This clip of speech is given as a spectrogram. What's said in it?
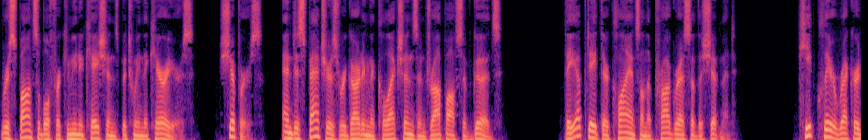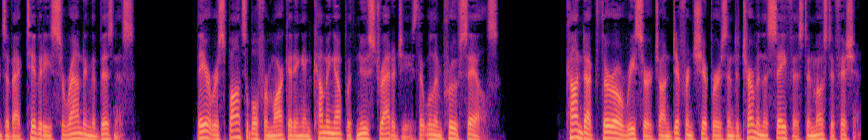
responsible for communications between the carriers, shippers, and dispatchers regarding the collections and drop offs of goods. They update their clients on the progress of the shipment. Keep clear records of activities surrounding the business. They are responsible for marketing and coming up with new strategies that will improve sales. Conduct thorough research on different shippers and determine the safest and most efficient.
